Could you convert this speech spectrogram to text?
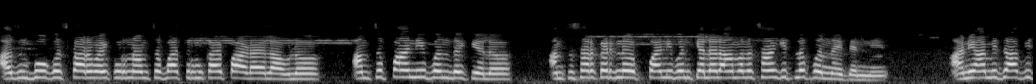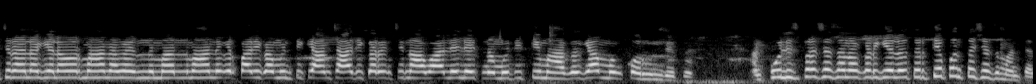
अजून बोगस कारवाई करून आमचं बाथरूम काय पाडायला लावलं आमचं पाणी बंद केलं. आमचं सरकारनं पाणी बंद केलेलं आम्हाला सांगितलं पण नाही त्यांनी. आणि आम्ही जाब विचारायला गेल्यावर महानगर महानगरपालिका म्हणते की आमच्या अधिकाऱ्यांची नावं आलेली आहेत ना मध्ये ती महाग घ्या मग करून देतो. आणि पोलीस प्रशासनाकडे गेलो तर ते पण तसेच म्हणतात.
